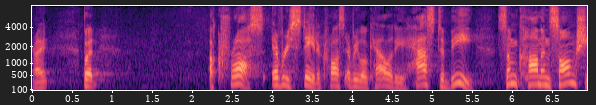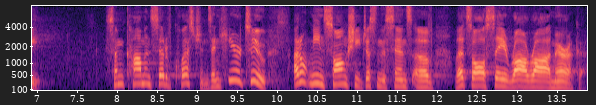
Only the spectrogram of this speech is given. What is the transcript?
right? But across every state, across every locality, has to be some common song sheet some common set of questions. And here, too, I don't mean song sheet just in the sense of let's all say rah, rah, America,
